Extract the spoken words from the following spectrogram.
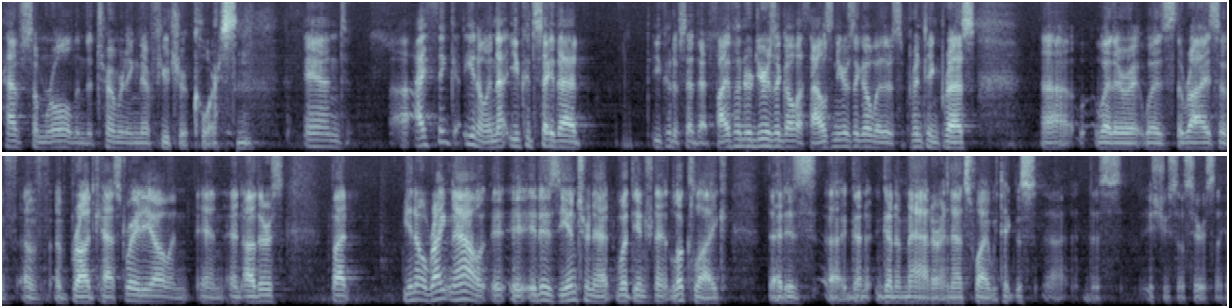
have some role in determining their future course. Mm. And uh, I think, you know, and that you could say that, you could have said that 500 years ago, 1,000 years ago, whether it's the printing press, uh, whether it was the rise of, of, of broadcast radio and, and, and others. But you know, right now, it, it is the internet, what the internet looked like, that is uh, going to matter, and that's why we take this, uh, this issue so seriously.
